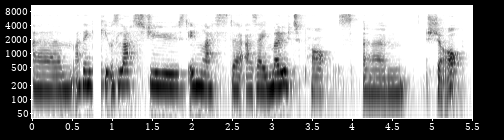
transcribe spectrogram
Um, I think it was last used in Leicester as a motor parts um, shop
